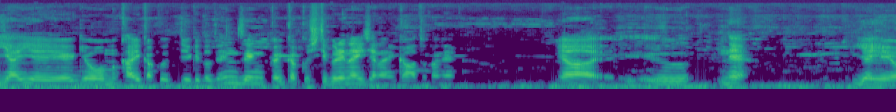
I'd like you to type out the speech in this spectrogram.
いやいやいや、業務改革って言うけど、全然改革してくれないじゃないかとかね。いや、ね、いやいや、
